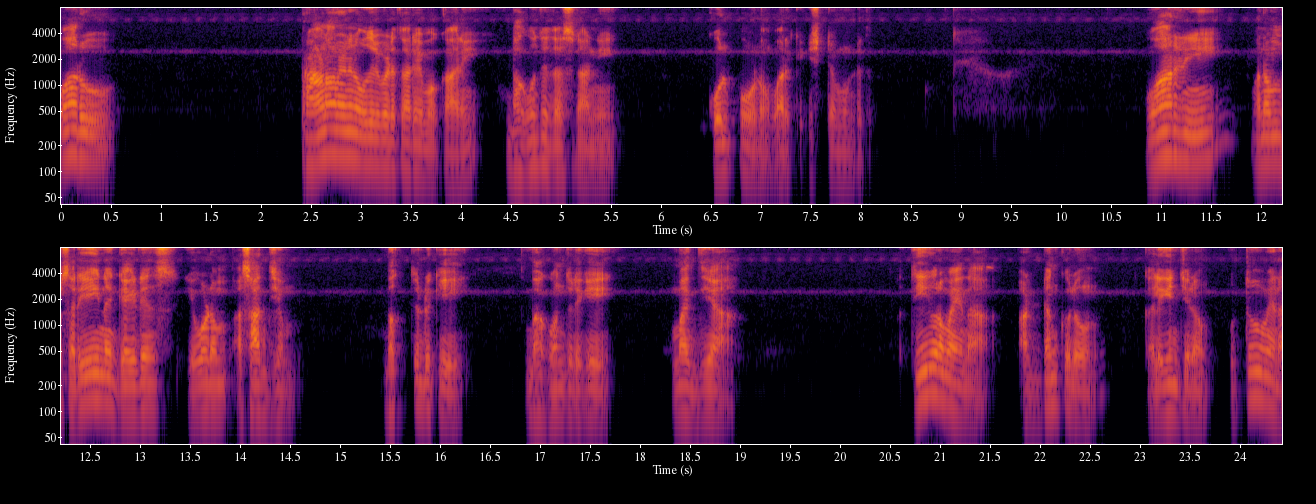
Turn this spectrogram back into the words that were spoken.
వారు ప్రాణాలైనా వదిలిపెడతారేమో కానీ భగవంతు దర్శనాన్ని కోల్పోవడం వారికి ఇష్టం ఉండదు. వారిని మనం సరైన గైడెన్స్ ఇవ్వడం అసాధ్యం. భక్తుడికి భగవంతుడికి మధ్య తీవ్రమైన అడ్డంకులను కలిగించడం ఉత్తమమైన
